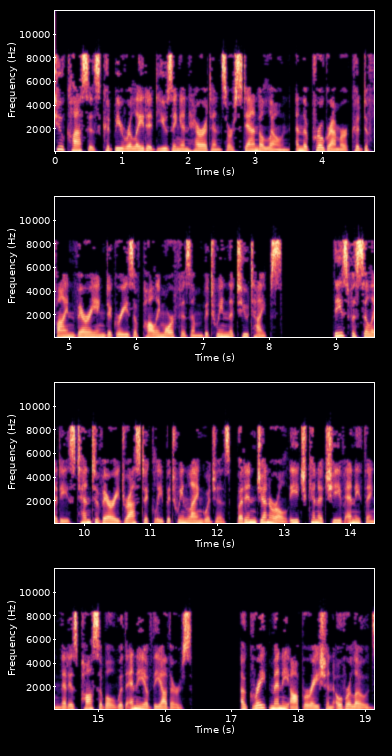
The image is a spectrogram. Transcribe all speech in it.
two classes could be related using inheritance or stand alone, and the programmer could define varying degrees of polymorphism between the two types. These facilities tend to vary drastically between languages, but in general each can achieve anything that is possible with any of the others. A great many operation overloads,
